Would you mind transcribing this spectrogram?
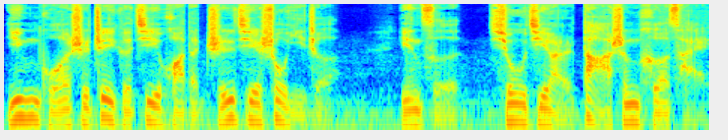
英国是这个计划的直接受益者。因此，丘吉尔大声喝彩，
